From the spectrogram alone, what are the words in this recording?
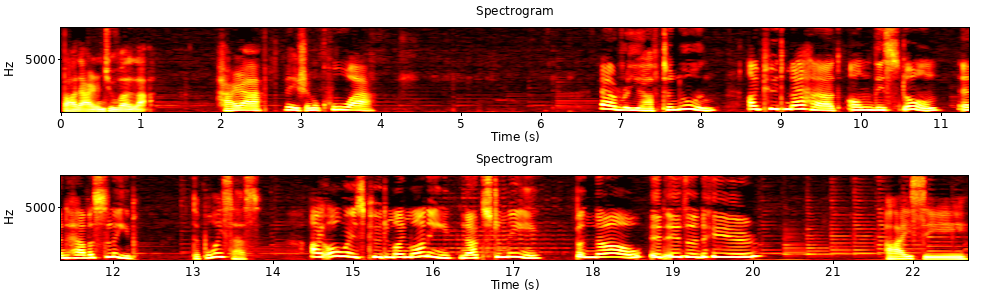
包大人就问了：“孩儿啊，为什么哭啊？” Every afternoon, I put my head on this stone and have a sleep. The boy says, I always put my money next to me but now it isn't here. I see,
